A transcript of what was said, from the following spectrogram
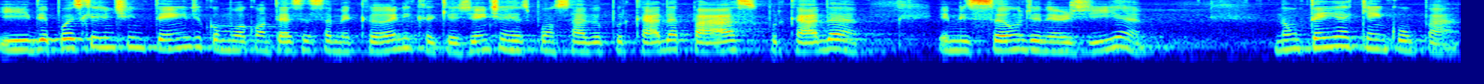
E depois que a gente entende como acontece essa mecânica, que a gente é responsável por cada passo, por cada emissão de energia, não tem a quem culpar.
